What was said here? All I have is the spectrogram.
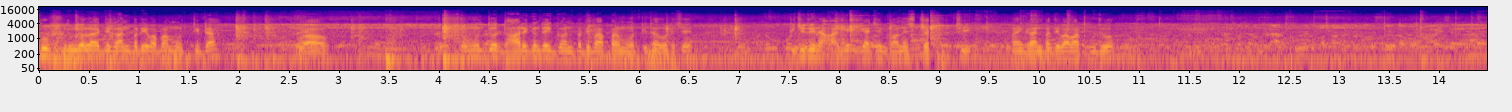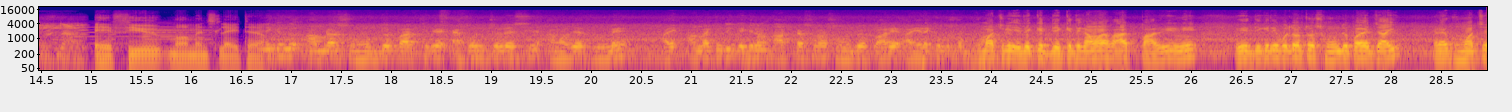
খুব সুন্দর লাগছে গণপতি বাপ্পার মূর্তিটা। ওয়াও। সমুদ্রের ধারে কিন্তু এই গণপতি বাপ্পার মূর্তিটা উঠেছে। কিছুদিন আগেই গেছে গণেশ চতুর্থী মানে গণপতি বাবার পুজো। A few moments later. কিন্তু আমরা সমুদ্র পাড় থেকে এখন চলে এসেছি আমাদের রুমে আর আমরা কিন্তু গেছিলাম আটটার সময় সমুদ্র পাড়ে আর এরা কিন্তু সব ঘুমাচ্ছিল। এদেরকে দেখে দেখে আমরা আর পারিনি। এদের দেখে দেখে বলতাম তো সমুদ্র পাড়ে যাই। এরা ঘুমাচ্ছে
